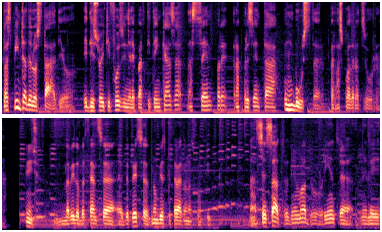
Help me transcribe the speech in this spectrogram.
La spinta dello stadio e dei suoi tifosi nelle partite in casa da sempre rappresenta un booster per la squadra azzurra. Finisce, la vedo abbastanza eh, depressa, non vi aspettavate una sconfitta? Ma senz'altro, di modo rientra nelle,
